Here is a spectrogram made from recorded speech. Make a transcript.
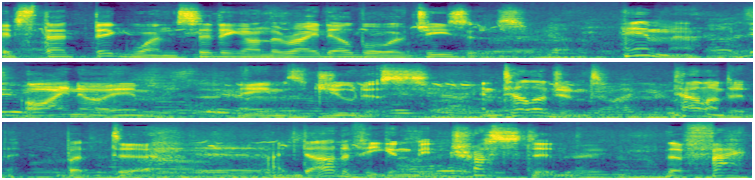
it's that big one sitting on the right elbow of Jesus. Him? Oh, I know him. Name's Judas. Intelligent, talented, but uh, I doubt if he can be trusted. The fact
